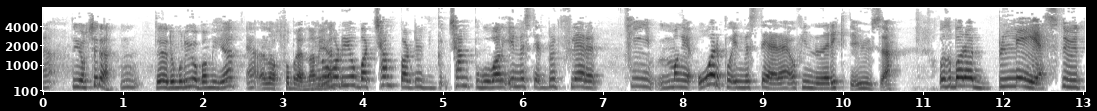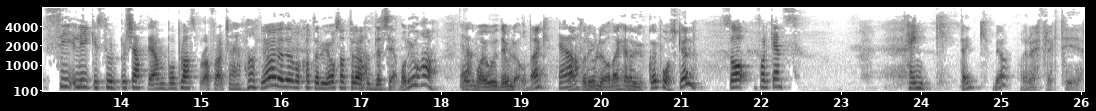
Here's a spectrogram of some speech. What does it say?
Ja. Det gjør ikke det. Mm. det da må du jobbe mye. Ja. Eller forbrenne Nå har du jobba kjempehardt, kjempegod valg, investert, brukt flere ti, mange år på å investere og finne det riktige huset. Og så bare blest ut si, like stort budsjett igjen på plasmaflatskjermen. Ja, det, det var hva du gjør, sant? for det, ja. det ser man jo ha. Ja. Det, må jo, det er jo lørdag, Ja. sant? og det er jo lørdag hele uka i påsken. Så folkens, Tenk. Tenk. Ja. Reflekter.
